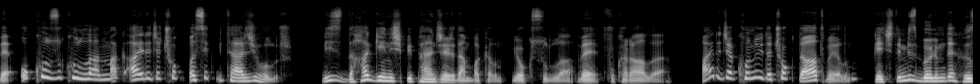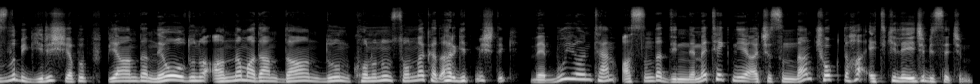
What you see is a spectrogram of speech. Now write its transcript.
ve o kozu kullanmak ayrıca çok basit bir tercih olur. Biz daha geniş bir pencereden bakalım yoksulluğa ve fukaralığa. Ayrıca konuyu da çok dağıtmayalım. Geçtiğimiz bölümde hızlı bir giriş yapıp bir anda ne olduğunu anlamadan dağın dun konunun sonuna kadar gitmiştik. Ve bu yöntem aslında dinleme tekniği açısından çok daha etkileyici bir seçim.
